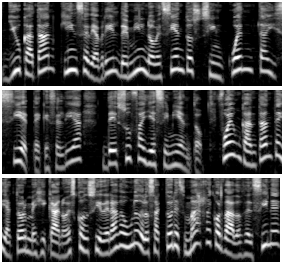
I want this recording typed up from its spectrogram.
Yucatán, 15 de abril de 1957, que es el día de su fallecimiento. Fue un cantante y actor mexicano. Es considerado uno de los actores más recordados del cine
